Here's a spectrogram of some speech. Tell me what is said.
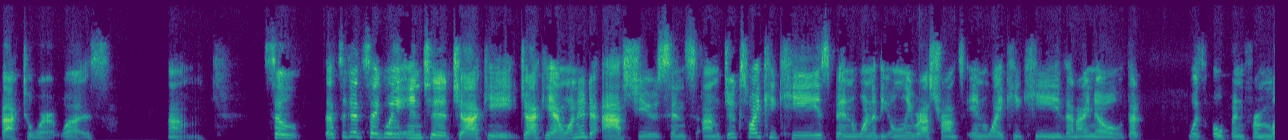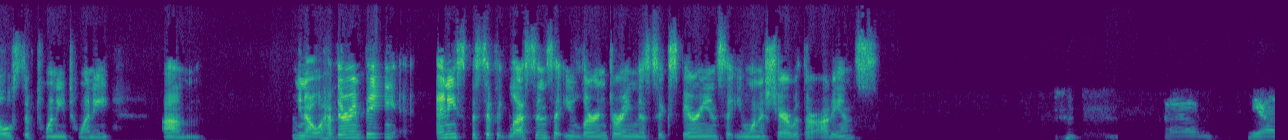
back to where it was. Um, so that's a good segue into Jackie. Jackie, I wanted to ask you since um, Duke's Waikiki has been one of the only restaurants in Waikiki that I know that was open for most of 2020. Um, you know, have there been any specific lessons that you learned during this experience that you want to share with our audience? Um, yeah,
